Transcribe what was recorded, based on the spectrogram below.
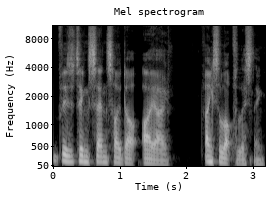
visiting senseye.io. Thanks a lot for listening.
